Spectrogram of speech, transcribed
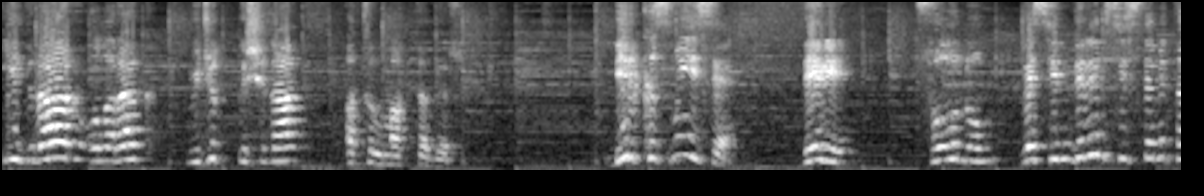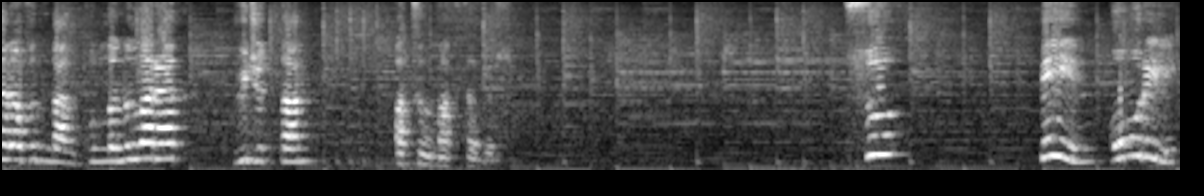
idrar olarak vücut dışına atılmaktadır. Bir kısmı ise deri, solunum ve sindirim sistemi tarafından kullanılarak vücuttan atılmaktadır. Su, beyin, omurilik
